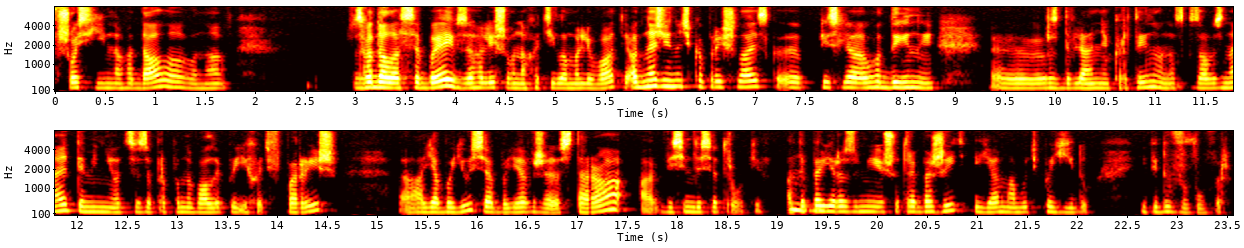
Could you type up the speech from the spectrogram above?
щось їй нагадало, вона згадала себе і взагалі, що вона хотіла малювати. Одна жіночка прийшла і е, після години е, роздивляння картини. Вона сказала: знаєте, мені оце запропонували поїхати в Париж. А я боюся, бо я вже стара, 80 років. А Мгм. тепер я розумію, що треба жити, і я, мабуть, поїду і піду в Лувр.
